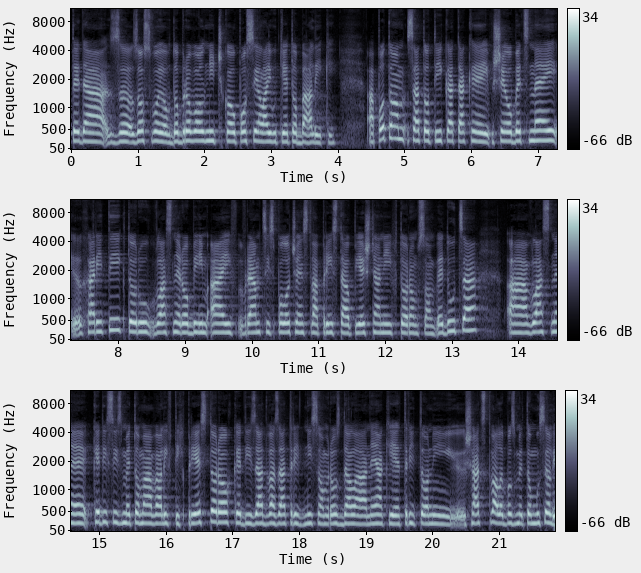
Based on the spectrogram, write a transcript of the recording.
teda so svojou dobrovoľničkou posielajú tieto balíky. A potom sa to týka takej všeobecnej charity, ktorú vlastne robím aj v rámci spoločenstva Prístav Piešťaný, v ktorom som vedúca. A vlastne kedysi sme to mávali v tých priestoroch, kedy za dva, za tri dny som rozdala nejaké 3 tony šatstva, lebo sme to museli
